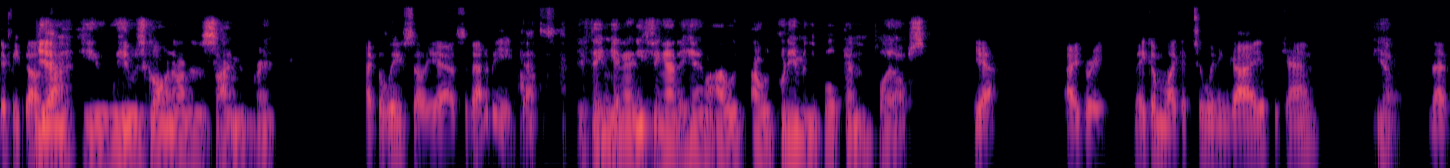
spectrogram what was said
If he does. Yeah, he he was going on an assignment, right? I believe so. Yeah. So that'd be uh, that's if they can get anything out of him, I would I would put him in the bullpen in the playoffs. Yeah, I agree. Make him like a two inning guy if you can. Yep. That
